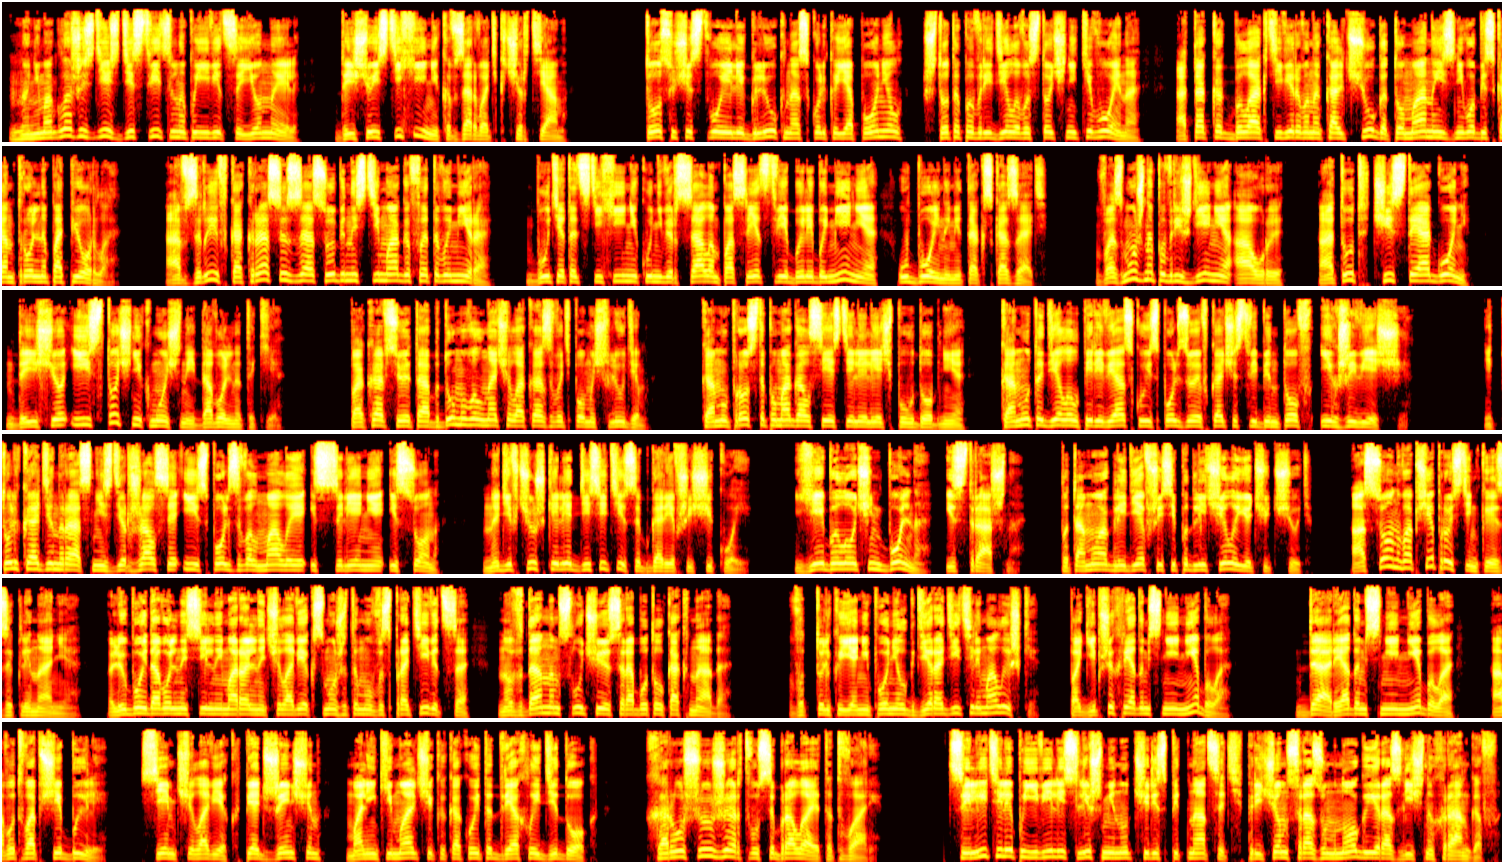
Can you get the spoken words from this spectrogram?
Но не могла же здесь действительно появиться Йонель, да еще и стихийника взорвать к чертям. То существо или глюк, насколько я понял, что-то повредило в источнике воина, а так как была активирована кольчуга, то мана из него бесконтрольно поперла. А взрыв как раз из-за особенностей магов этого мира. Будь этот стихийник универсалом, последствия были бы менее убойными, так сказать. Возможно, повреждение ауры, а тут чистый огонь, да еще и источник мощный довольно-таки. Пока все это обдумывал, начал оказывать помощь людям. Кому просто помогал сесть или лечь поудобнее, кому-то делал перевязку, используя в качестве бинтов их же вещи. И только один раз не сдержался и использовал малое исцеление и сон на девчушке лет десяти с обгоревшей щекой. Ей было очень больно и страшно, потому, оглядевшись и подлечил ее чуть-чуть. А сон вообще простенькое заклинание. Любой довольно сильный моральный человек сможет ему воспротивиться, но в данном случае сработал как надо. Вот только я не понял, где родители малышки. Погибших рядом с ней не было. Да, рядом с ней не было, а вот вообще были. Семь человек, пять женщин, маленький мальчик и какой-то дряхлый дедок. Хорошую жертву собрала эта тварь. Целители появились лишь минут через пятнадцать, причем сразу много и различных рангов.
